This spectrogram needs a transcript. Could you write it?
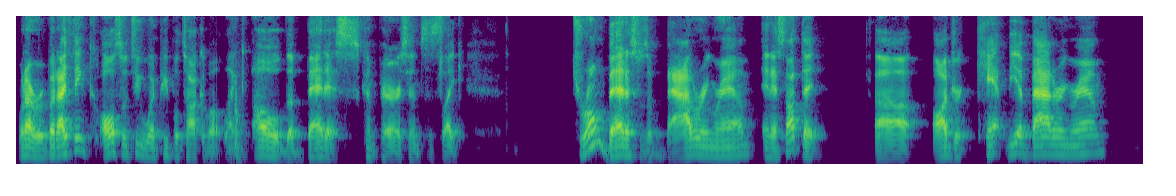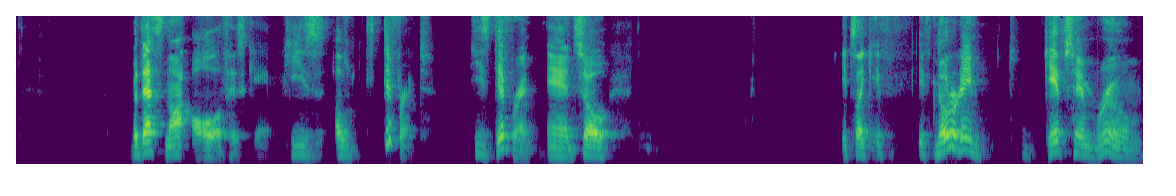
whatever. But I think also too when people talk about like, oh, the Bettis comparisons, it's like Jerome Bettis was a battering ram, and it's not that uh, Audric can't be a battering ram, but that's not all of his game. He's a, different. He's different, and so it's like if if Notre Dame gives him room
